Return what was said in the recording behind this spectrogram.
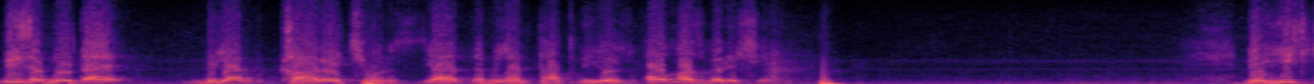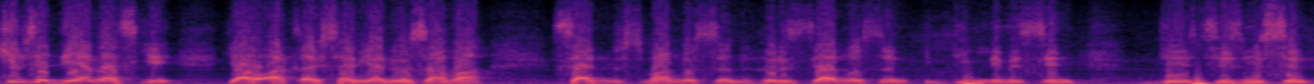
Biz de burada bilen kahve içiyoruz ya da bilen tatlı yiyoruz. Olmaz böyle şey. Ve hiç kimse diyemez ki ya arkadaş sen yanıyorsun ama sen Müslüman mısın, Hristiyan mısın, dinli misin, dinsiz misin?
